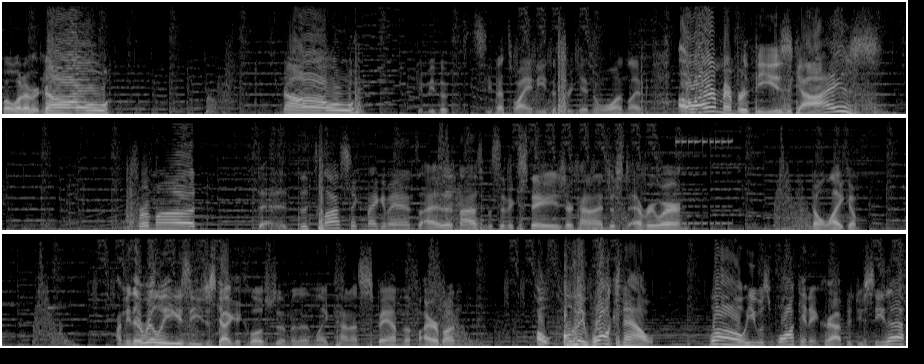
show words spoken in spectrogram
but whatever. No, no. Give me the. See, that's why I need the freaking one life. Oh, I remember these guys from uh the, the classic Mega Man's, I, they're not a specific stage. They're kind of just everywhere. Don't like them. I mean, they're really easy. You just gotta get close to them and then like kind of spam the fire button. Oh, oh, they walk now. Whoa, he was walking in crap. Did you see that?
